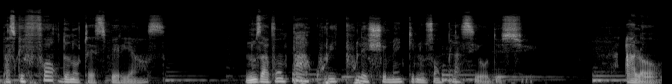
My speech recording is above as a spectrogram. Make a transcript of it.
Parce que fort de notre expérience, nous avons parcouru tous les chemins qui nous ont placés au-dessus. Alors,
